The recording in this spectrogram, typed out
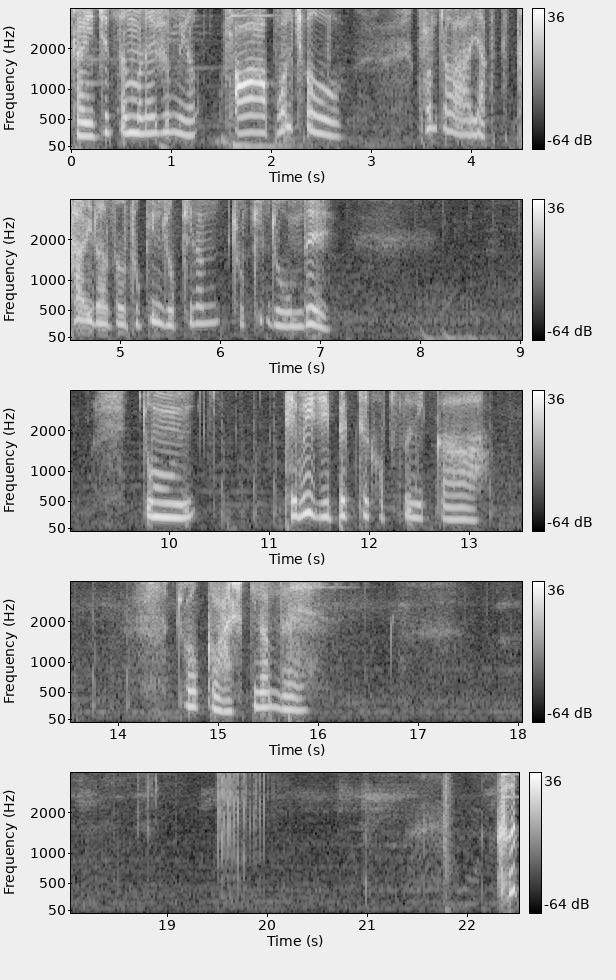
자 이제 한번 해줍니다. 아 펀처. 펀처가 약탈이라서 좋긴 좋긴 한 좋긴 좋은데 좀 데미지 이펙트가 없으니까 조금 아쉽긴 한데 컷!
